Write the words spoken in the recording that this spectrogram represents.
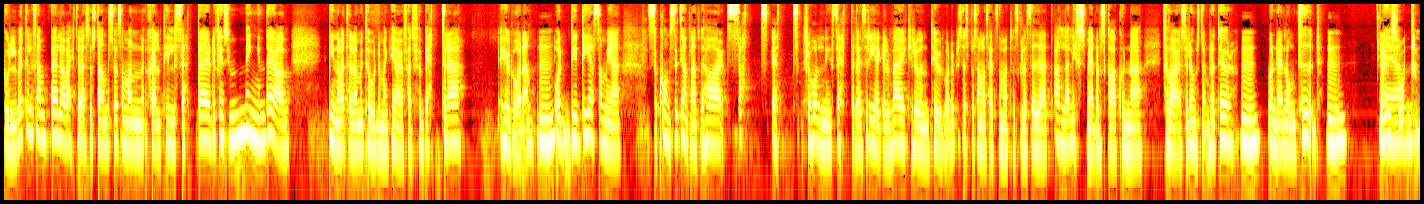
pulver till exempel av aktiva substanser som man själv tillsätter. Det finns ju mängder av innovativa metoder man kan göra för att förbättra hudvården. Mm. Och det är det som är så konstigt egentligen att vi har satt ett förhållningssätt eller ett regelverk runt hudvård. Det är precis på samma sätt som att vi skulle säga att alla livsmedel ska kunna förvaras i rumstemperatur mm. under en lång tid. Mm. Ja, det är svårt. Ehm,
